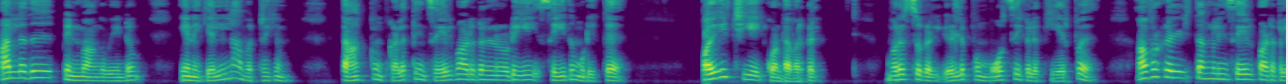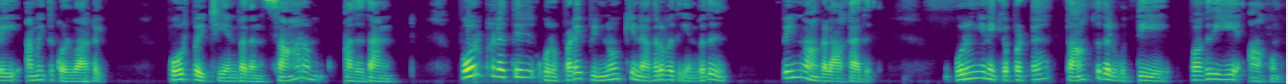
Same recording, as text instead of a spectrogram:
அல்லது பின்வாங்க வேண்டும்? என எல்லாவற்றையும் தாக்கும் களத்தின் செயல்பாடுகளினுடைய செய்து முடிக்க பயிற்சியை கொண்டவர்கள். முரசுகள் எழுப்பும் ஓசைகளுக்கு ஏற்ப அவர்கள் தங்களின் செயல்பாடுகளை அமைத்துக் கொள்வார்கள். போர்ப்பயிற்சி என்பதன் சாரம் அதுதான். போர்க்களத்தில் ஒரு படை பின்னோக்கி நகர்வது என்பது பின்வாங்கலாகாது. ஒருங்கிணைக்கப்பட்ட தாக்குதல் உத்தியே பகுதியே ஆகும்.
